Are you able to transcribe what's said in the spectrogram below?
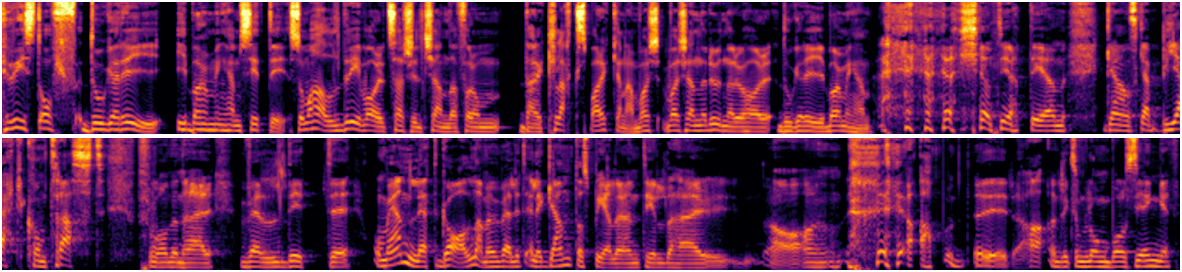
Christophe Dugary i Birmingham City, som aldrig varit särskilt kända för de där klacksparkarna. Vad, vad känner du när du har Dugary i Birmingham? Jag känner ju att det är en ganska bjärt kontrast från den här väldigt, Eh, om än lätt galna, men väldigt eleganta spelaren till det här, ja, eh, liksom långbollsgänget.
